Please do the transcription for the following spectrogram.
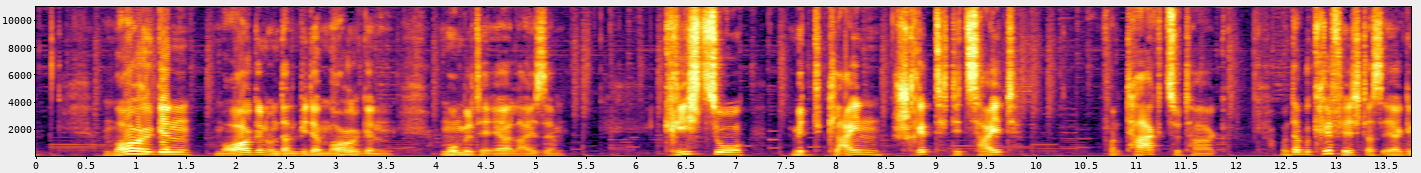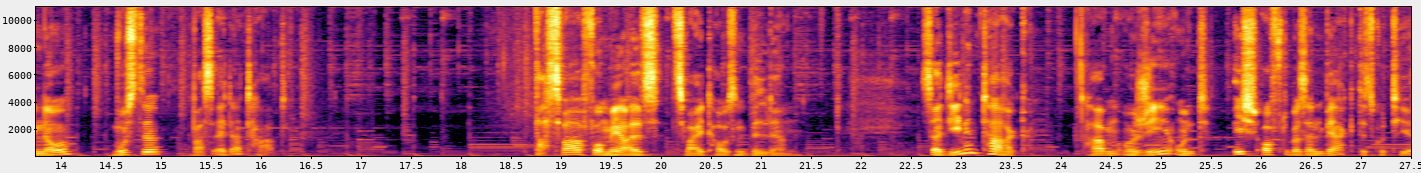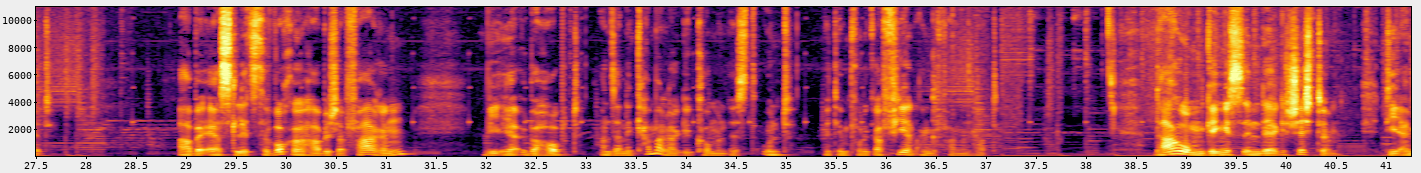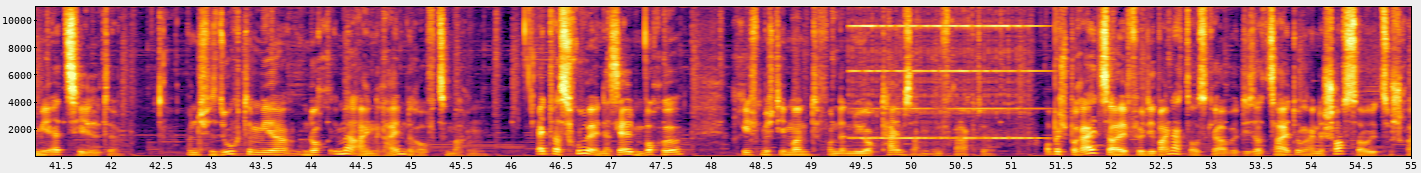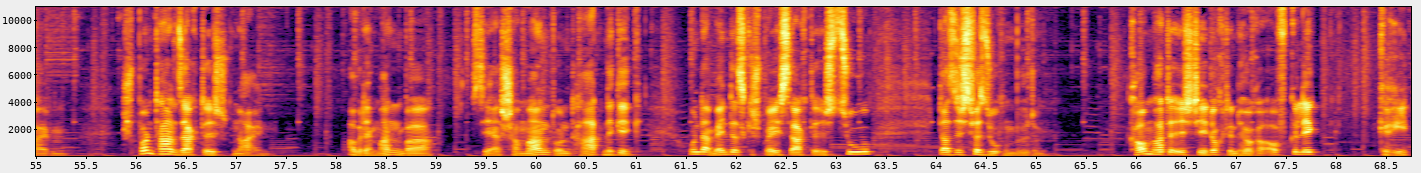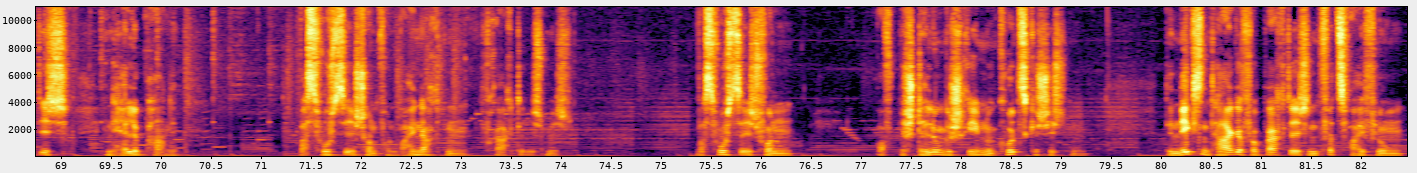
Morgen, morgen und dann wieder morgen, murmelte er leise. Kriecht so mit kleinem Schritt die Zeit von Tag zu Tag. Und da begriff ich, dass er genau wusste, was er da tat. Das war vor mehr als 2000 Bildern. Seit jenem Tag haben Augie und ich oft über sein Werk diskutiert. Aber erst letzte Woche habe ich erfahren, wie er überhaupt an seine Kamera gekommen ist und mit dem Fotografieren angefangen hat. Darum ging es in der Geschichte, die er mir erzählte, und ich versuchte mir noch immer einen Reim darauf zu machen. Etwas früher in derselben Woche rief mich jemand von der New York Times an und fragte, ob ich bereit sei, für die Weihnachtsausgabe dieser Zeitung eine Short-Story zu schreiben Spontan sagte ich nein. Aber der Mann war sehr charmant und hartnäckig und am Ende des Gesprächs sagte ich zu, dass ich es versuchen würde. Kaum hatte ich jedoch den Hörer aufgelegt, geriet ich in helle Panik. Was wusste ich schon von Weihnachten? fragte ich mich. Was wusste ich von auf Bestellung geschriebenen Kurzgeschichten? Die nächsten Tage verbrachte ich in Verzweiflung,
